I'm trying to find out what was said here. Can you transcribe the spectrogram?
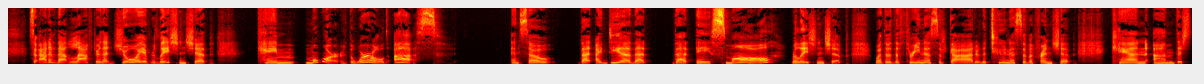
so out of that laughter, that joy of relationship, came more the world, us. And so that idea that that a small relationship, whether the threeness of God or the two-ness of a friendship, can um, this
